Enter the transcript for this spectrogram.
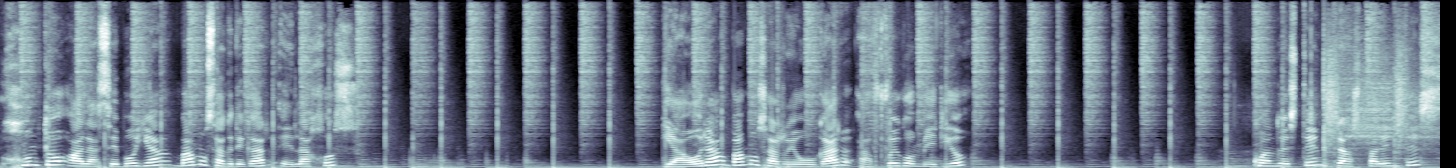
Junto a la cebolla vamos a agregar el ajos. Y ahora vamos a rehogar a fuego medio. Cuando estén transparentes,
